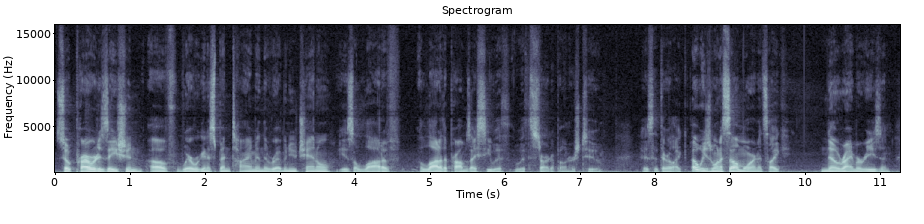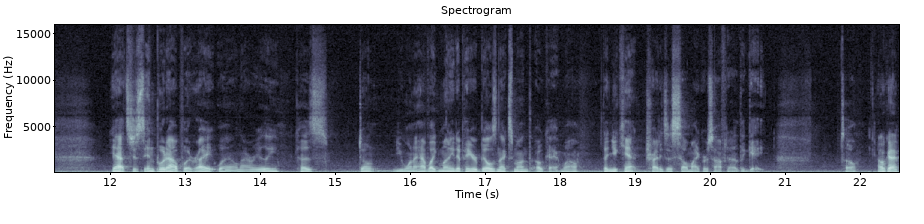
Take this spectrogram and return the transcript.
So prioritization of where we're going to spend time in the revenue channel is a lot of a lot of the problems I see with with startup owners too, is that they're like, "Oh, we just want to sell more," and it's like, no rhyme or reason. Yeah, it's just input output, right? Well, not really, because don't you want to have like money to pay your bills next month? Okay, well then you can't try to just sell Microsoft out of the gate. So Okay.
